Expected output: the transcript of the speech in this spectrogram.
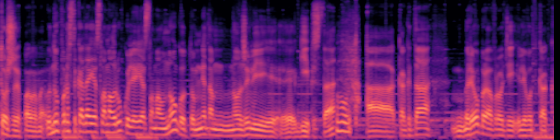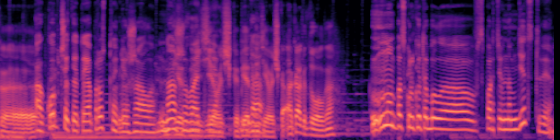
Тоже, по-моему. Ну, просто когда я сломал руку или я сломал ногу, то мне там наложили э, гипс, да? Вот. А когда ребра вроде, или вот как... э, А копчик это я просто лежала на бедная животе. девочка, бедная Да. девочка. А как долго? Ну, поскольку это было в спортивном детстве,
